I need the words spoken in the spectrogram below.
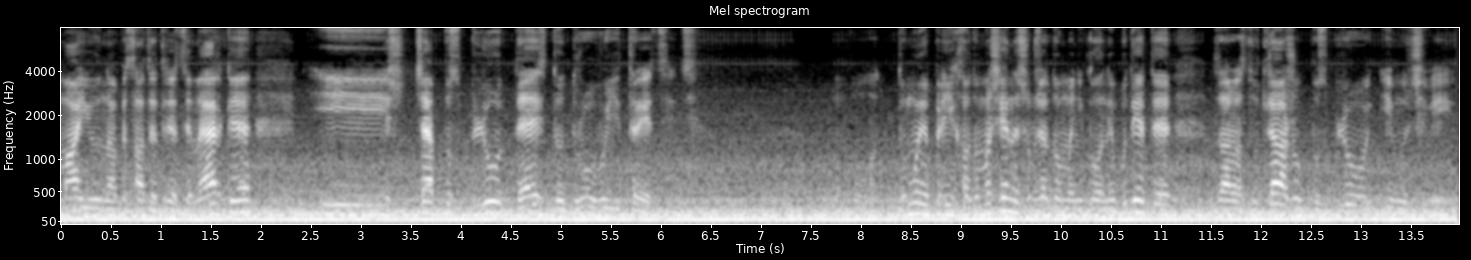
маю написати три ЦМРки і ще посплю десь до 2.30. Тому я приїхав до машини, щоб вже вдома нікого не будити. Зараз тут ляжу, посплю і вночі вийду.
